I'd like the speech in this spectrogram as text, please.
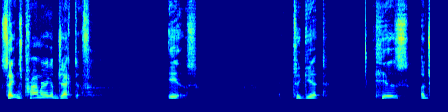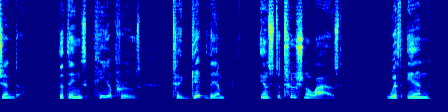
Satan's primary objective is to get his agenda, the things he approves, to get them institutionalized within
